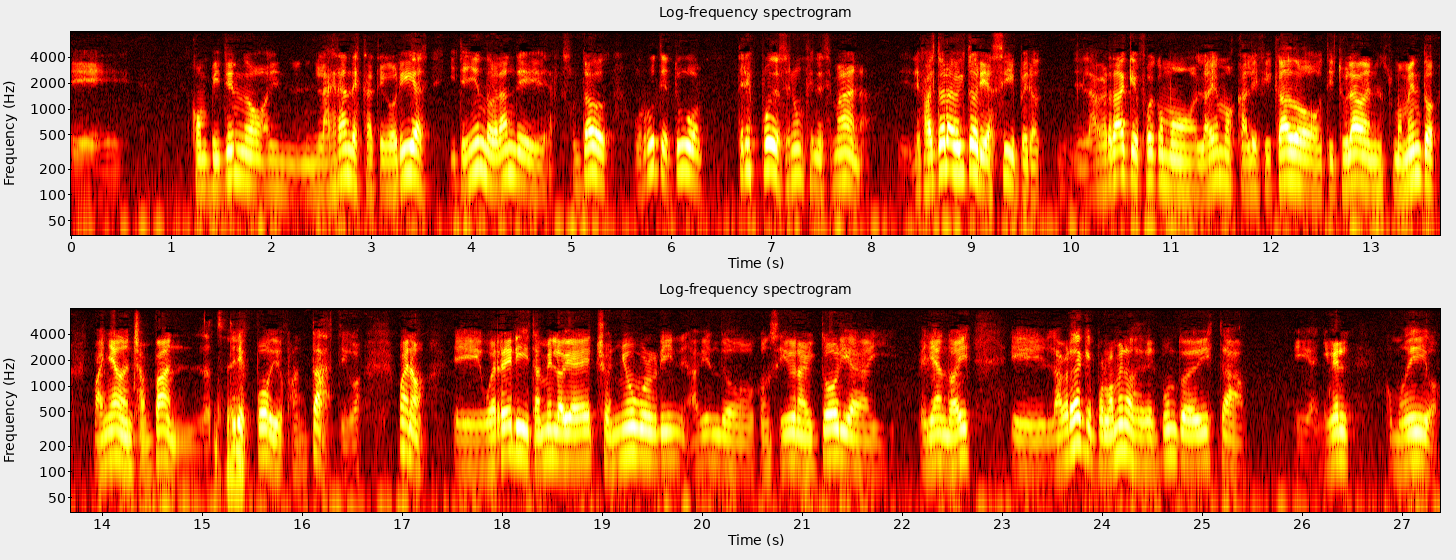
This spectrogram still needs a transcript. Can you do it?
eh, compitiendo en las grandes categorías y teniendo grandes resultados. Urrutia tuvo tres podios en un fin de semana. Le faltó la victoria, sí, pero la verdad que fue como lo habíamos calificado o titulado en su momento, bañado en champán. Los tres podios, fantásticos. Bueno, eh, Guerreri también lo había hecho en Nürburgring, habiendo conseguido una victoria y peleando ahí. Eh, la verdad que por lo menos desde el punto de vista eh, a nivel, como digo,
